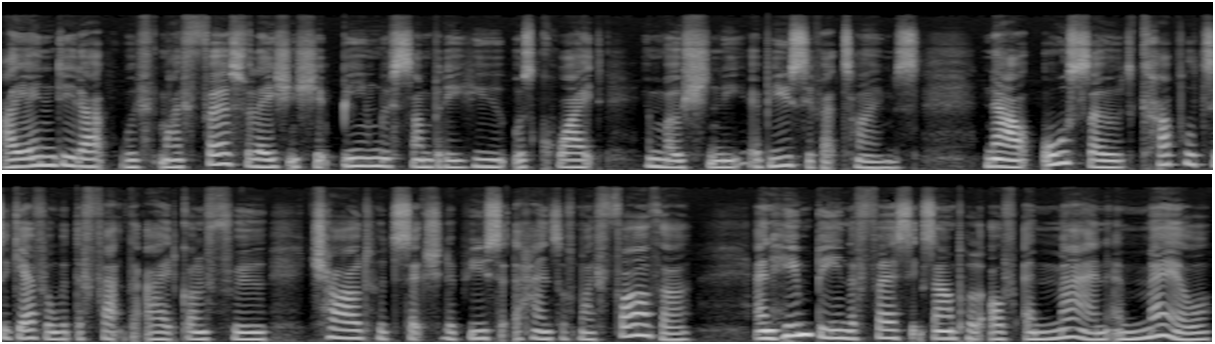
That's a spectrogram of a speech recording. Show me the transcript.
I ended up with my first relationship being with somebody who was quite emotionally abusive at times. Now, also coupled together with the fact that I had gone through childhood sexual abuse at the hands of my father, and him being the first example of a man, a male,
